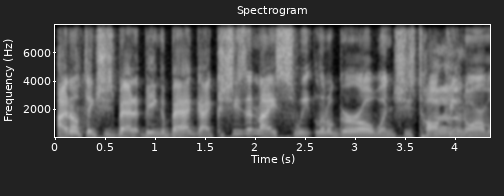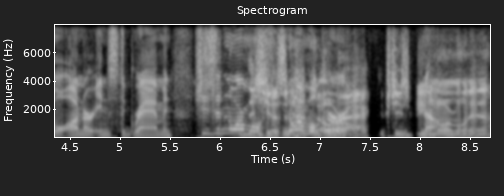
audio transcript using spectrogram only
I don't think she's bad at being a bad guy because she's a nice, sweet little girl when she's talking Uh, normal on her Instagram, and she's a normal, she doesn't normal have to girl, overact if she's being No. normal. Yeah.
